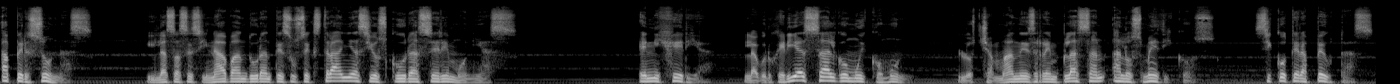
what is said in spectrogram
a personas y las asesinaban durante sus extrañas y oscuras ceremonias. En Nigeria, la brujería es algo muy común. Los chamanes reemplazan a los médicos, psicoterapeutas,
